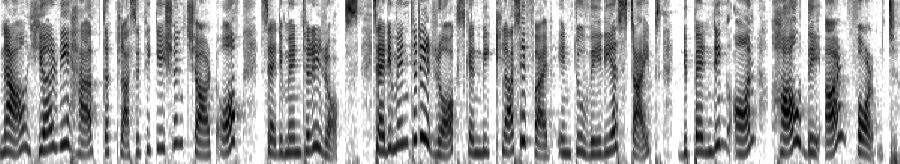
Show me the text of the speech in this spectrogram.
Now here we have the classification chart of sedimentary rocks. Sedimentary rocks can be classified into various types depending on how they are formed.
